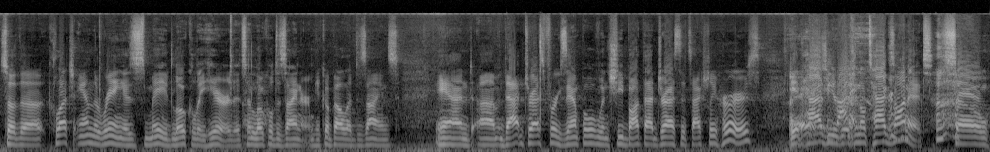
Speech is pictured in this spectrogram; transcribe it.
So the clutch and the ring is made locally here. It's a local designer, Miko Bella Designs. And um, that dress, for example, when she bought that dress, it's actually hers. It had the original tags on it. So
